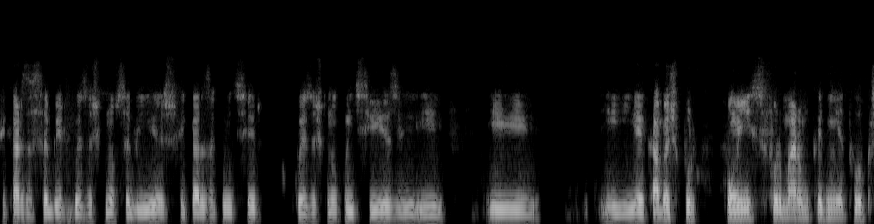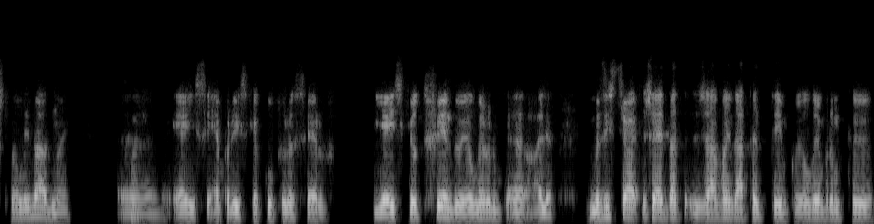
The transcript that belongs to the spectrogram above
ficares a saber coisas que não sabias, ficares a conhecer coisas que não conhecias e, e, e, acabas por, com isso, formar um bocadinho a tua personalidade, não é? Uh, é, isso, é para isso que a cultura serve. E é isso que eu defendo. Eu lembro, uh, olha, mas isto já, já, é da, já vem de há tanto tempo. Eu lembro-me que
